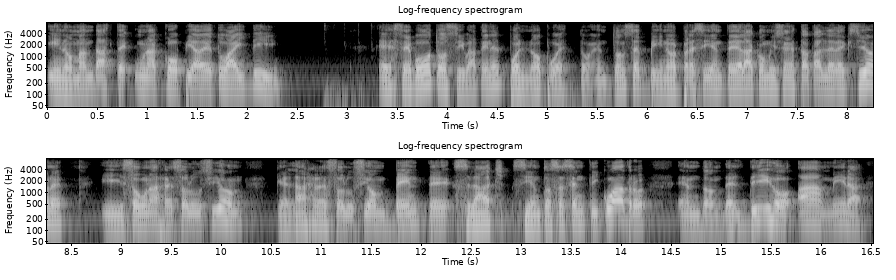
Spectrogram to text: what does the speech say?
y no mandaste una copia de tu ID, ese voto se va a tener por no puesto. Entonces vino el presidente de la Comisión Estatal de Elecciones y hizo una resolución que es la resolución 20-164, en donde él dijo, ah, mira,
